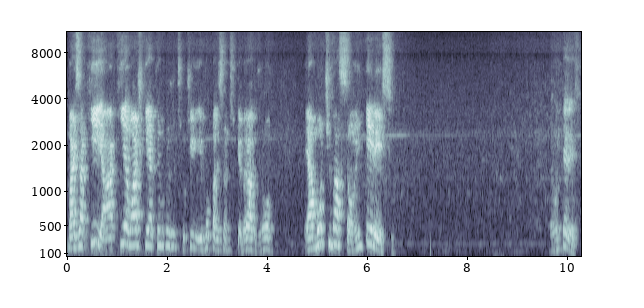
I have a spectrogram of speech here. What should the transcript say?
mas aqui, aqui eu acho que é aquilo que eu já discuti e vou parecer um quebrado de novo, é a motivação, o interesse. É o interesse.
